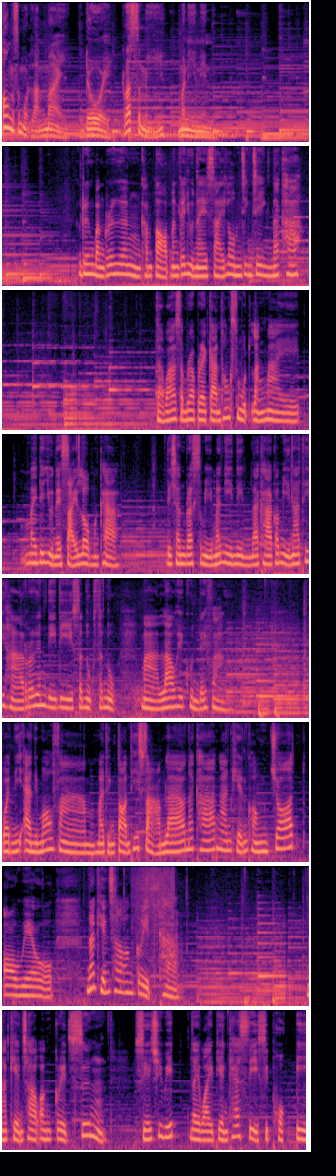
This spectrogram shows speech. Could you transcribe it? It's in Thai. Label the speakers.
Speaker 1: ห้องสมุดหลังใหม่ โดยรัศมีมณีนิน
Speaker 2: เรื่องบางเรื่องคำตอบมันก็อยู่ในสายลมจริง ๆนะคะ แต่ว่าสำหรับรายการห้องสมุดหลังใหม่ ไม่ได้อยู่ในสายลมค่ะ ดิฉันรัศมีมณีนินนะคะ ก็มีหน้าที่หาเรื่องดีๆ สนุกๆ มาเล่าให้คุณได้ฟัง วันนี้ Animal Farm มาถึงตอนที่ 3 แล้วนะคะ งานเขียนของจอร์ดออเวลนักเขียนชาวอังกฤษค่ะ นักเขียนชาวอังกฤษซึ่งเสียชีวิตในวัยเพียงแค่ 46 ปี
